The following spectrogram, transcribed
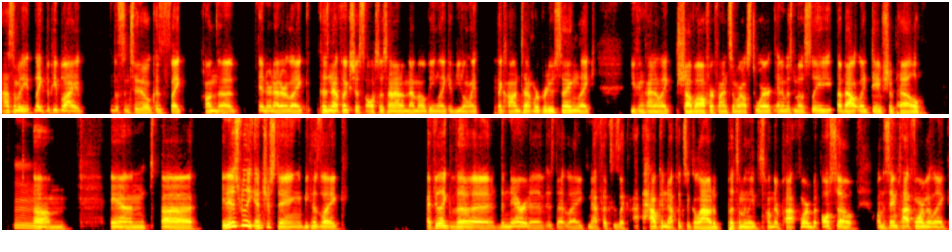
as somebody like the people i listen to because like on the internet are like because netflix just also sent out a memo being like if you don't like the content we're producing like you can kind of like shove off or find somewhere else to work. And it was mostly about like dave chappelle Mm, um and uh it is really interesting because like i feel like the the narrative is that like netflix is like how can netflix like allow to put something like this on their platform but also on the same platform that like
